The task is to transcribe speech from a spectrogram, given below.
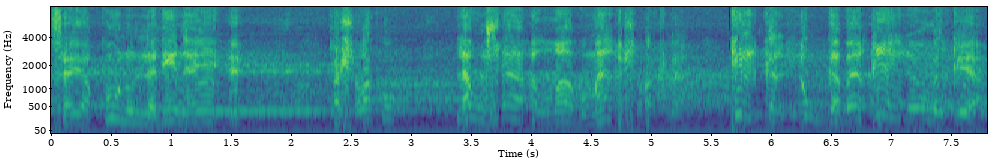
سيقول الذين إيه؟ أشركوا لو شاء الله ما أشركنا. تلك الحجة باقية إلى يوم القيامة.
